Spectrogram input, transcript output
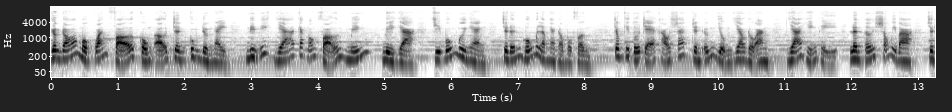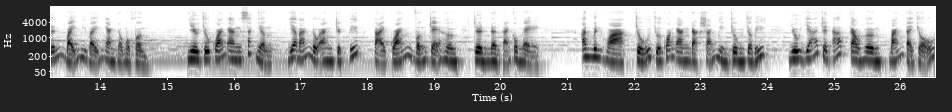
Gần đó, một quán phở cũng ở trên cung đường này niêm yết giá các món phở, miếng, mì gà chỉ 40.000 cho đến 45.000 đồng một phần. Trong khi tuổi trẻ khảo sát trên ứng dụng giao đồ ăn, giá hiển thị lên tới 63 cho đến 77.000 đồng một phần. Nhiều chủ quán ăn xác nhận giá bán đồ ăn trực tiếp tại quán vẫn rẻ hơn trên nền tảng công nghệ. Anh Minh Hòa, chủ chuỗi quán ăn đặc sản miền Trung cho biết, dù giá trên app cao hơn bán tại chỗ,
